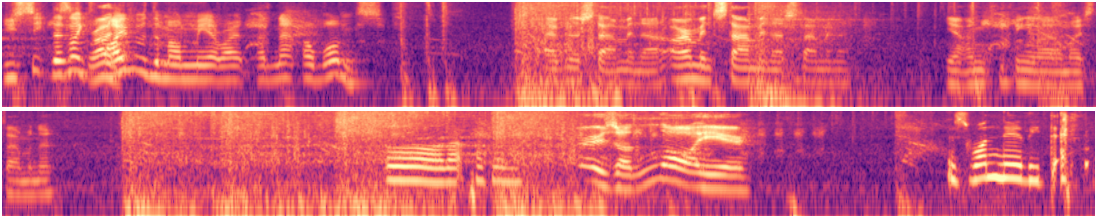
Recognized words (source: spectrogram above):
You see, there's like Run. five of them on me at right at, at once. I have no stamina. Arm and stamina, stamina. Yeah, I'm keeping an eye on my stamina. Oh, that fucking. There's a lot here. There's one nearly dead.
